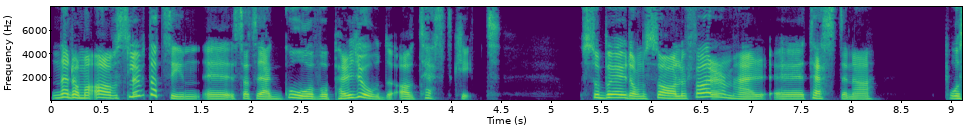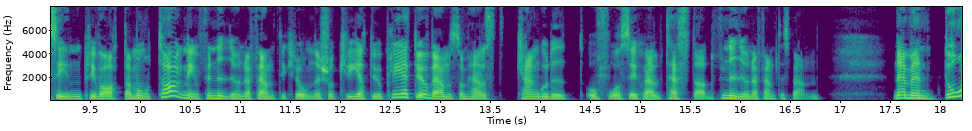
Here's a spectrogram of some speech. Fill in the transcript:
när de har avslutat sin eh, så att säga gåvoperiod av testkit så börjar de saluföra de här eh, testerna på sin privata mottagning för 950 kronor så kreti och pleti och vem som helst kan gå dit och få sig själv testad för 950 spänn. Nej men då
